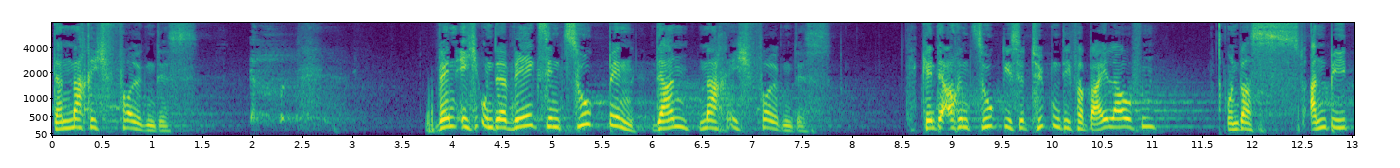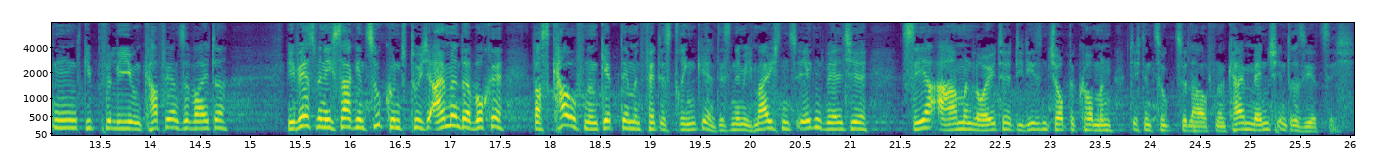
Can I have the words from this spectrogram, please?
dann mache ich Folgendes. Wenn ich unterwegs im Zug bin, dann mache ich Folgendes. Kennt ihr auch im Zug diese Typen, die vorbeilaufen und was anbieten, Gipfeli und Kaffee und so weiter? Wie wäre es, wenn ich sage, in Zukunft tue ich einmal in der Woche was kaufen und gebe dem ein fettes Trinkgeld? Das sind nämlich meistens irgendwelche sehr armen Leute, die diesen Job bekommen, durch den Zug zu laufen. Und kein Mensch interessiert sich.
